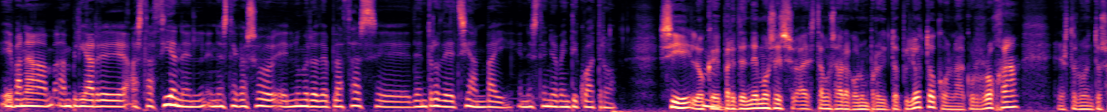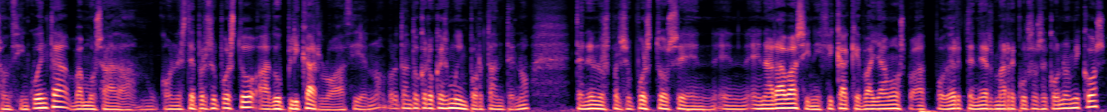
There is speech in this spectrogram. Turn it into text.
Eh, van a ampliar eh, hasta 100, en, este caso, el número de plazas eh, dentro de Chianbai en este año 24. Sí, lo que mm. pretendemos es, estamos ahora con un proyecto piloto con la Cruz Roja, en estos momentos son 50, vamos a, con este presupuesto, a duplicarlo a 100. ¿no? Por lo tanto, creo que es muy importante ¿no? tener unos presupuestos en, en, Araba, significa que vayamos a poder tener más recursos económicos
